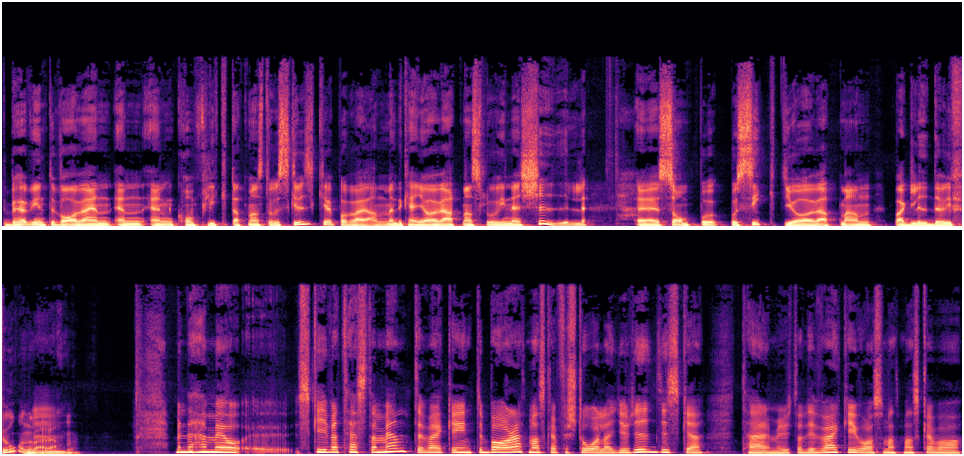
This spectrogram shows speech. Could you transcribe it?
Det behöver ju inte vara en, en, en konflikt att man står och skriker på varandra, men det kan göra att man slår in en kil eh, som på, på sikt gör att man bara glider ifrån varandra. Men det här med att eh, skriva testamente verkar ju inte bara att man ska förstå alla juridiska termer, utan det verkar ju vara som att man ska vara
